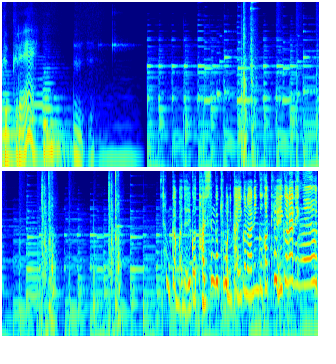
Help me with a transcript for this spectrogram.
그 그 래. 음. 잠깐만요. 이거 다시 생각해 보니까 이건 아닌 것 같아요. 이건 아닌 거. 어,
